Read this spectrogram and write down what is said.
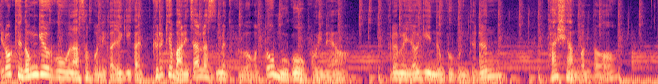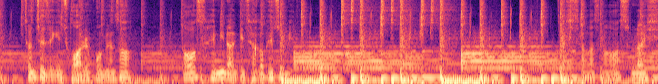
이렇게 넘기고 나서 보니까 여기가 그렇게 많이 잘랐음에도 불구하고 또 무거워 보이네요. 그러면 여기 있는 부분들은 다시 한 번 더 전체적인 조화를 보면서 더 세밀하게 작업해 줍니다. 다시 잡아서 슬라이싱.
